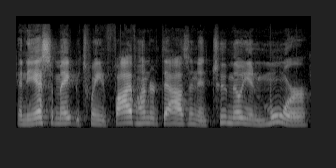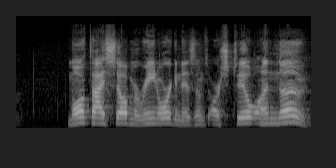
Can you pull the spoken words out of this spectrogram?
and they estimate between 500,000 and 2 million more multi-celled marine organisms are still unknown.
